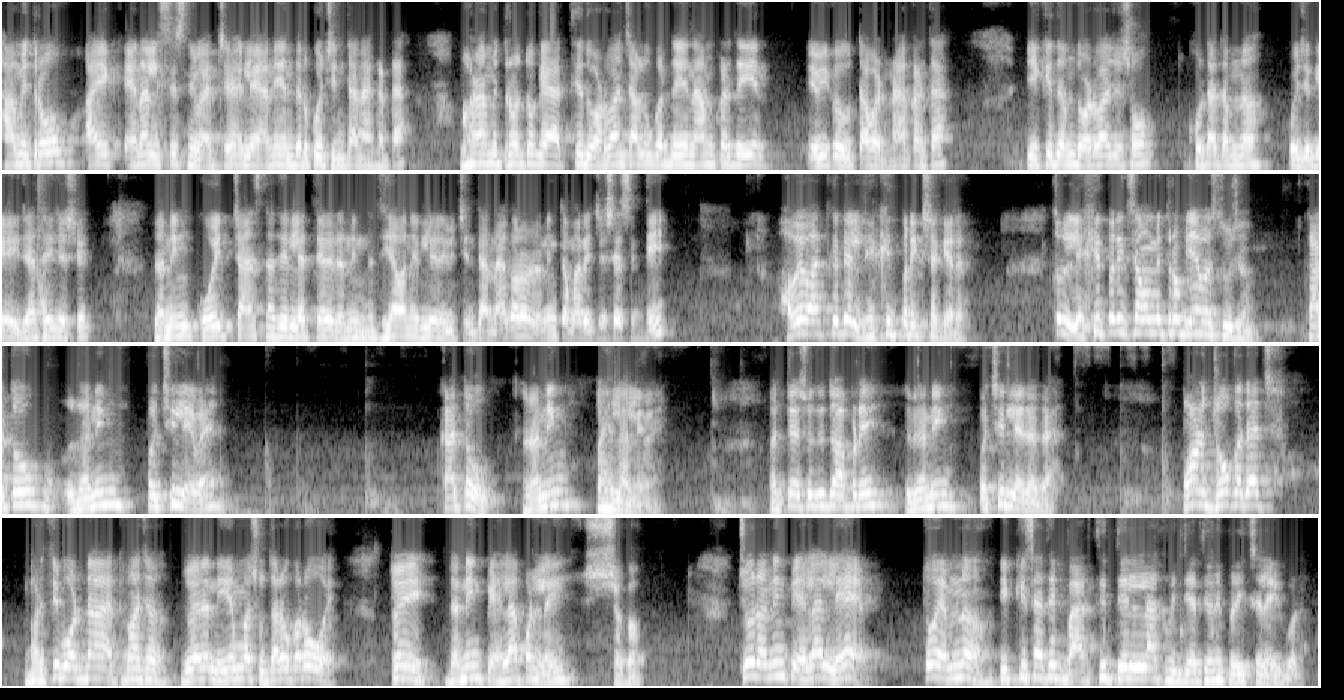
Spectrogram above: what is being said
હા મિત્રો, આ એક એનાલિસિસની વાત છે, એટલે આની અંદર કોઈ ચિંતા ના કરતા. ઘણા મિત્રો તો કે આજથી દોડવાનું ચાલુ કરી દઈએ, નામ કરી દઈએ, એવી કોઈ ઉતાવળ ના કરતા. એકદમ દોડવા જશો, ખોટા તમને કોઈ જગ્યાએ ઈજા થઈ જશે. રનિંગ કોઈ જ ચાન્સ નથી, એટલે અત્યારે રનિંગ નથી આવવાની, એટલે એવી ચિંતા ના કરો, રનિંગ તમારી જશે સીધી હવે વાત કરીએ લેખિત પરીક્ષા ક્યારે? તો લેખિત પરીક્ષામાં મિત્રો બે વસ્તુ છે. કાં તો રનિંગ પછી લેવાય, કાં તો રનિંગ પહેલાં લેવાય. અત્યાર સુધી તો આપણે રનિંગ પછી જ લેતા હતા. પણ જો કદાચ ભરતી બોર્ડના હાથમાં છે જો એના નિયમમાં સુધારો કરવો હોય, તો એ રનિંગ પહેલાં પણ લઈ શકો. જો રનિંગ પહેલાં લે, તો એમને એકી સાથે બારથી તેર લાખ વિદ્યાર્થીઓની પરીક્ષા લેવી પડે.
